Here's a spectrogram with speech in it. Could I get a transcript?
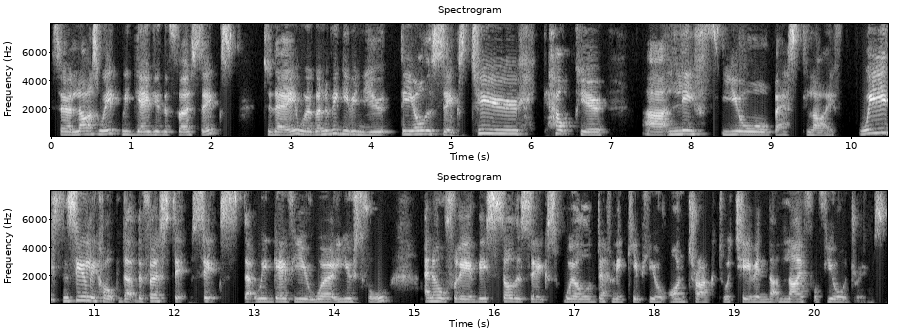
So last week we gave you the first six. Today we're going to be giving you the other six to help you uh, live your best life. We sincerely hope that the first six that we gave you were useful and hopefully these other six will definitely keep you on track to achieving that life of your dreams.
